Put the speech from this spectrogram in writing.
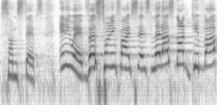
some steps. Anyway, verse 25 says, Let us not give up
